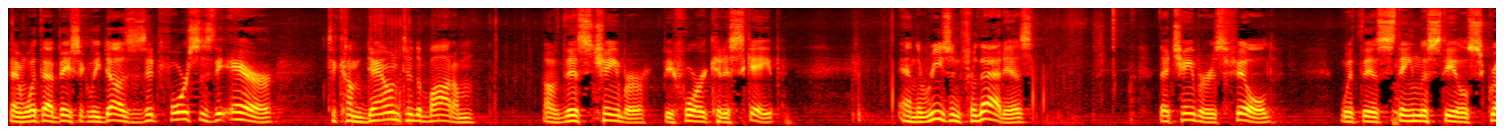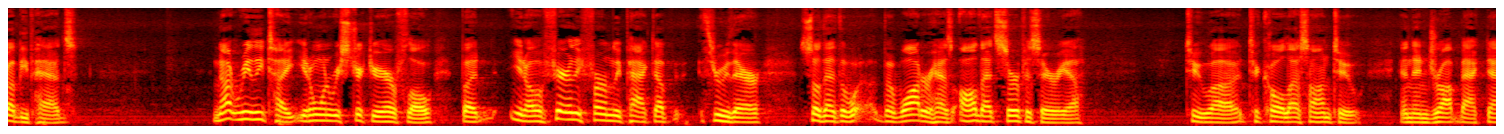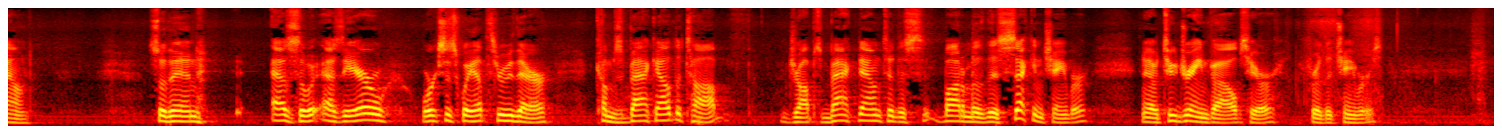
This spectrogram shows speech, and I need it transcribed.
And what that basically does is it forces the air to come down to the bottom of this chamber before it could escape. And the reason for that is that chamber is filled with this stainless steel scrubby pads. Not really tight, you don't want to restrict your airflow, but you know, fairly firmly packed up through there so that the, the water has all that surface area to, uh, to coalesce onto and then drop back down. So then as the, as the air works its way up through there, comes back out the top, drops back down to the bottom of this second chamber. And I have two drain valves here for the chambers.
